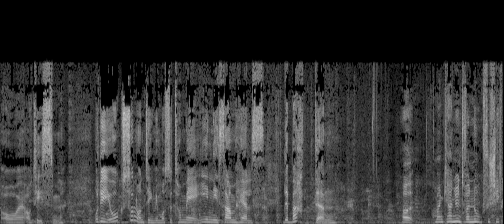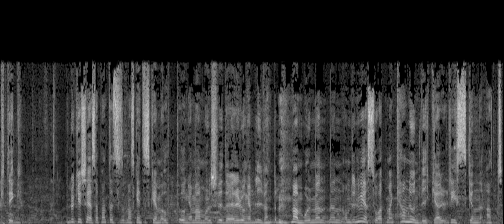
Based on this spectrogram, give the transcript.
och autism. Och det är ju också någonting vi måste ta med in i samhällsdebatten. Ja, man kan ju inte vara nog försiktig det brukar ju sägas att man, man ska inte skrämma upp unga mammor och så vidare, eller unga blivande mammor. Men, men om det nu är så att man kan undvika risken att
